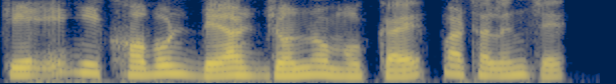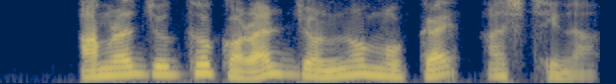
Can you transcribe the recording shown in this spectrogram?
কে এই খবর দেওয়ার জন্য মক্কায় পাঠালেন যে, আমরা যুদ্ধ করার জন্য মক্কায় আসছি না।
